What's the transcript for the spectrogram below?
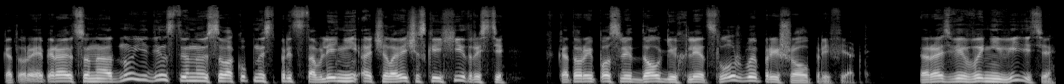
которые опираются на одну единственную совокупность представлений о человеческой хитрости, к которой после долгих лет службы пришел префект. Разве вы не видите?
